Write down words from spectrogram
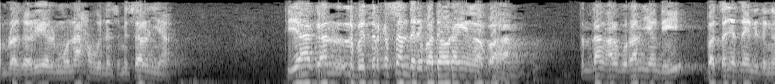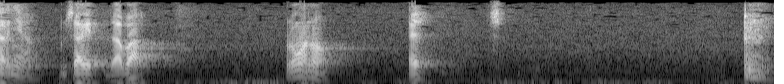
mempelajari ilmu nahwu dan semisalnya, dia akan lebih terkesan daripada orang yang nggak paham tentang Al-Quran yang dibacanya atau yang didengarnya. Musyahid, ada apa? Rumah no. Eh,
